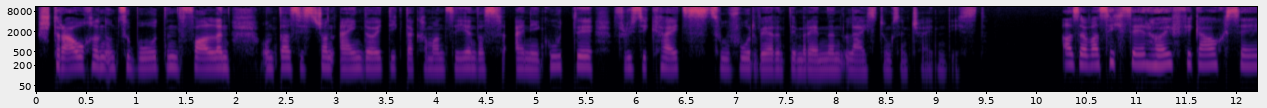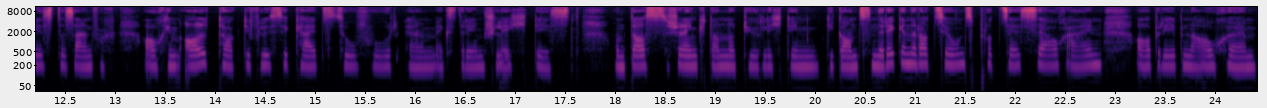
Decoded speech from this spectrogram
straucheln und zu Boden fallen. Und das ist schon eindeutig, da kann man sehen, dass eine gute Flüssigkeitszufuhr während dem Rennen leistungsentscheidend ist. Also was ich sehr häufig auch sehe, ist, dass einfach auch im Alltag die Flüssigkeitszufuhr ähm, extrem schlecht ist. Und das schränkt dann natürlich den, die ganzen Regenerationsprozesse auch ein, aber eben auch ähm,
